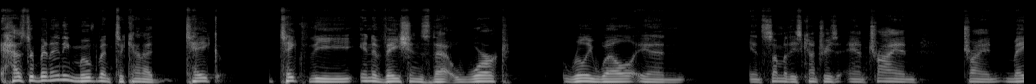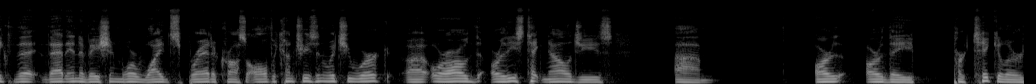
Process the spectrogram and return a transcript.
has there been any movement to kind of take take the innovations that work really well in in some of these countries and try and try and make that that innovation more widespread across all the countries in which you work, uh, or are are these technologies um, are are they particular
